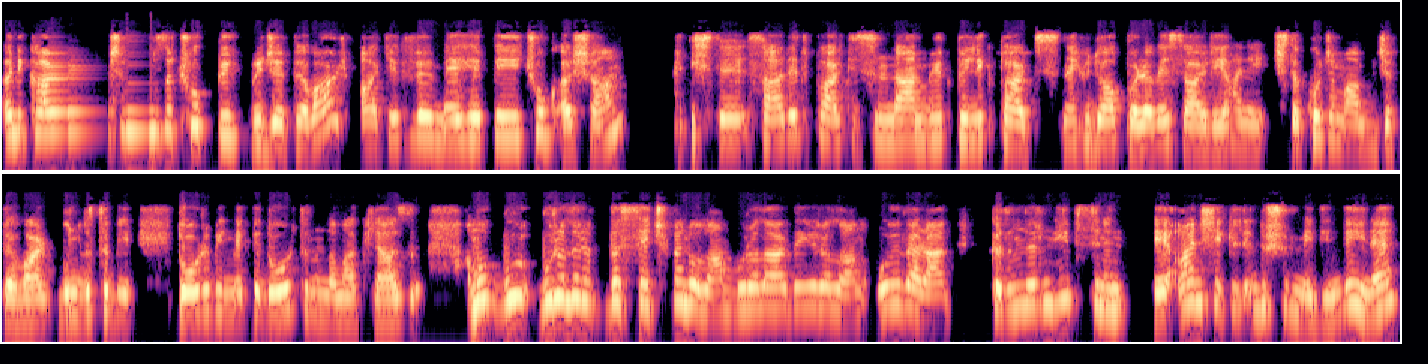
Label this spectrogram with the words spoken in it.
hani karşımızda çok büyük bir cephe var. AKP ve MHP'yi çok aşan işte Saadet Partisi'nden Büyük Birlik Partisi'ne Hüdapar'a vesaire hani işte kocaman bir cephe var. Bunu da tabii doğru bilmek ve doğru tanımlamak lazım. Ama bu buraları seçmen olan, buralarda yer alan, oy veren kadınların hepsinin e, aynı şekilde düşünmediğinde yine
